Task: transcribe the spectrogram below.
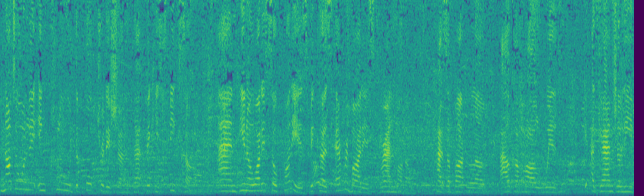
not only include the folk tradition that Vicky speaks of. And you know what is so funny is because everybody's grandmother has a bottle of alcohol with a ganja leaf,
